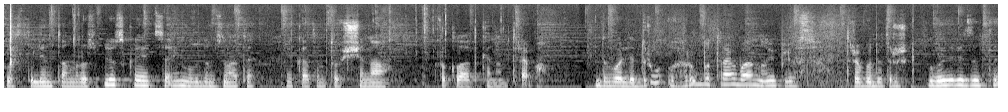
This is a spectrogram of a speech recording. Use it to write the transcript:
Пластилін там розплюскається, і ми будемо знати, яка там товщина прокладки нам треба. Доволі грубо треба, ну і плюс треба буде трошки вирізати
